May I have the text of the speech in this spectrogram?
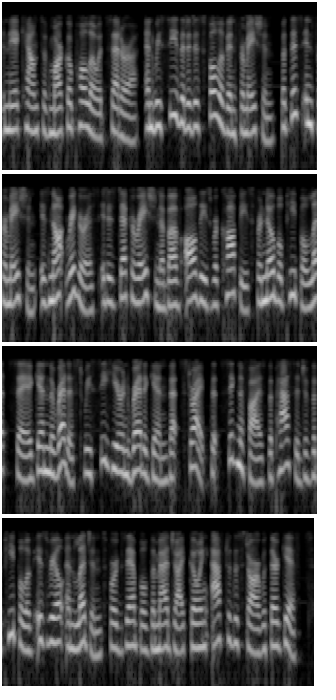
in the accounts of Marco Polo etc. and we see that it is full of information, but this information is not rigorous it is decoration above all these were copies for noble people let's say again the reddest we see here in red again that stripe that signifies the passage of the people of Israel and legends for example the Magi going after the star with their gifts.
